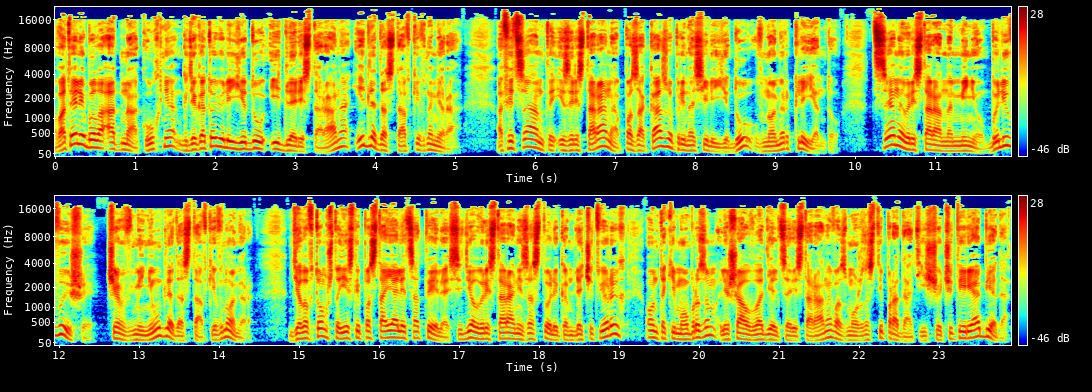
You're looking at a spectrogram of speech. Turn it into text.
В отеле была одна кухня, где готовили еду и для ресторана, и для доставки в номера. Официанты из ресторана по заказу приносили еду в номер клиенту. Цены в ресторанном меню были выше, чем в меню для доставки в номер. Дело в том, что если постоялец отеля сидел в ресторане за столиком для четверых, он таким образом лишал владельца ресторана возможности продать еще четыре обеда.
